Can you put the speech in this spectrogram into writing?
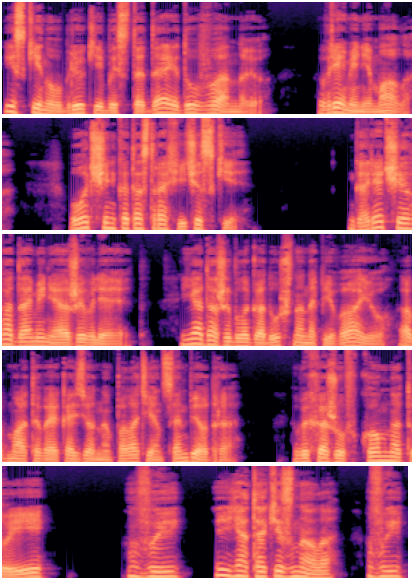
и, скинув брюки, без стыда иду в ванную. Времени мало. Очень катастрофически. Горячая вода меня оживляет. Я даже благодушно напиваю, обматывая казенным полотенцем бедра. Выхожу в комнату и... «Вы... Я так и знала. Вы...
